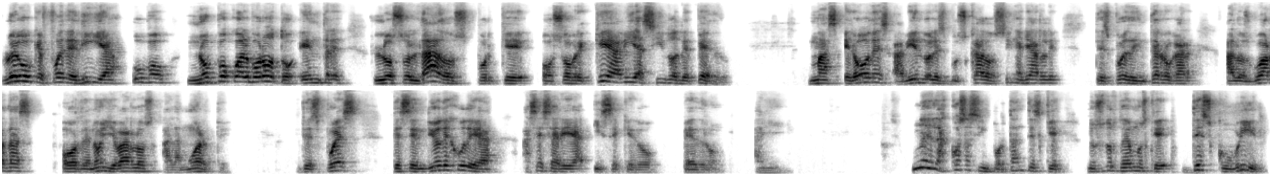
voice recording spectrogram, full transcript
Luego que fue de día, hubo no poco alboroto entre los soldados porque o sobre qué había sido de Pedro. Mas Herodes, habiéndoles buscado sin hallarle, después de interrogar a los guardas, ordenó llevarlos a la muerte. Después descendió de Judea a Cesarea y se quedó Pedro allí. Una de las cosas importantes que nosotros tenemos que descubrir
